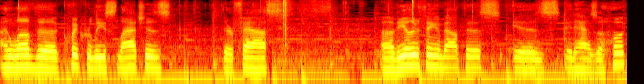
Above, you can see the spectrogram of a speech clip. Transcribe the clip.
I love the quick release latches they're fast. Uh, the other thing about this is it has a hook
